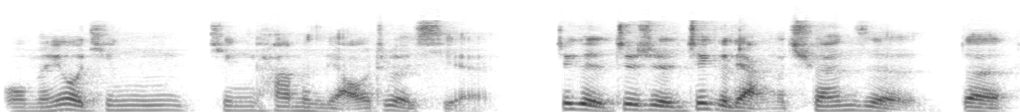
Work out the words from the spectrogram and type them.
我没有听听他们聊这些，这个就是这个两个圈子的，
